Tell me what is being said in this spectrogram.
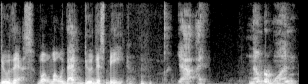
do this? What, what would that yeah. do this be? yeah, I, number one,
